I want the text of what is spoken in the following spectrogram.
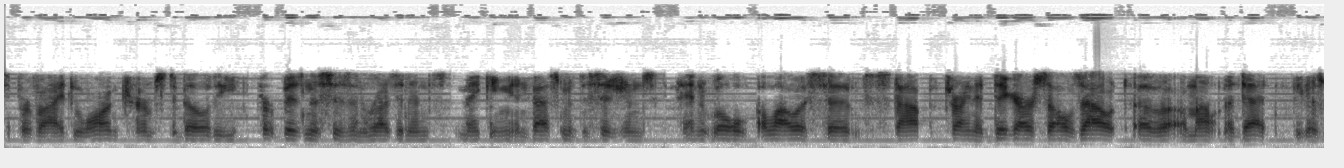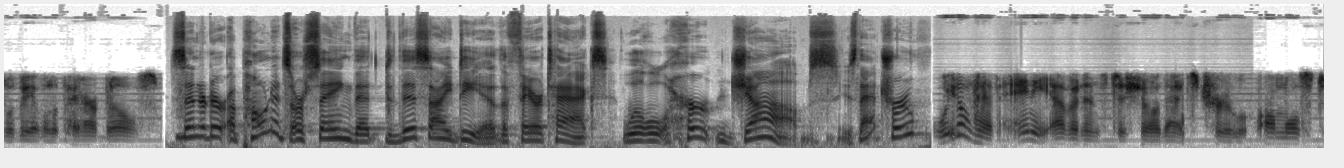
to provide long term stability for businesses and residents making investment decisions, and it will allow us to stop trying to dig ourselves out of a mountain of debt because we'll be able to pay our bills. Senator, opponents are saying that this idea, the fair tax, will hurt jobs. Is that true? We don't have any evidence to show that's true. Almost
